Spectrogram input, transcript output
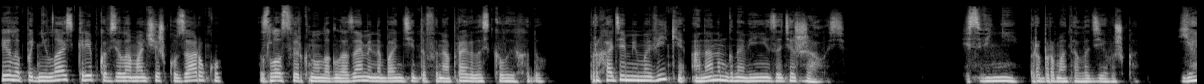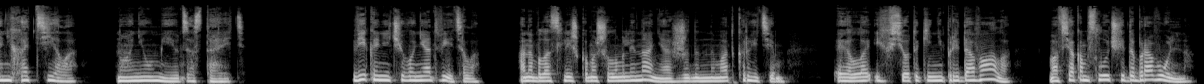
Элла поднялась, крепко взяла мальчишку за руку, зло сверкнула глазами на бандитов и направилась к выходу. Проходя мимо Вики, она на мгновение задержалась. «Извини», — пробормотала девушка. «Я не хотела, но они умеют заставить». Вика ничего не ответила, она была слишком ошеломлена неожиданным открытием. Элла их все-таки не предавала, во всяком случае добровольно.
